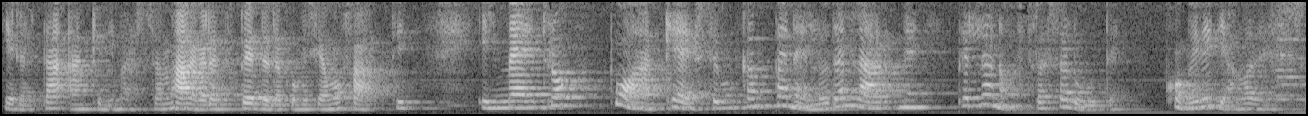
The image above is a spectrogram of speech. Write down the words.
in realtà anche di massa magra, dipende da come siamo fatti, il metro può anche essere un campanello d'allarme per la nostra salute, come vediamo adesso.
